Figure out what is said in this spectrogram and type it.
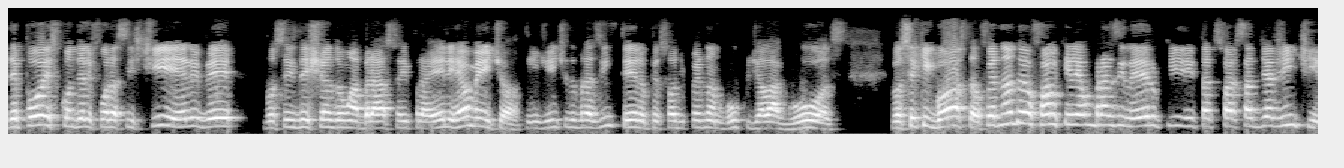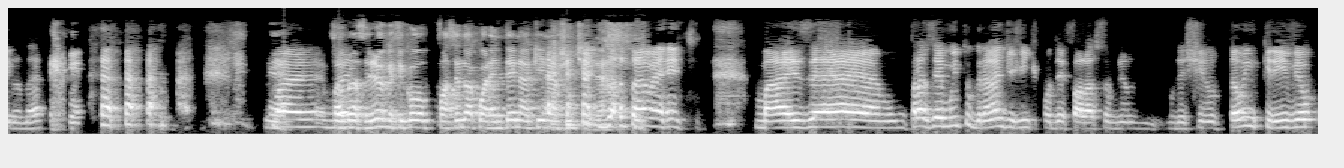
depois, quando ele for assistir, ele vê vocês deixando um abraço aí para ele. Realmente, ó, tem gente do Brasil inteiro, o pessoal de Pernambuco, de Alagoas. Você que gosta, o Fernando, eu falo que ele é um brasileiro que está disfarçado de argentino, né? é, mas, Sou brasileiro que ficou fazendo a quarentena aqui na Argentina. Exatamente. Mas é um prazer muito grande a gente poder falar sobre um destino tão incrível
